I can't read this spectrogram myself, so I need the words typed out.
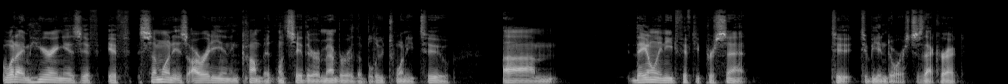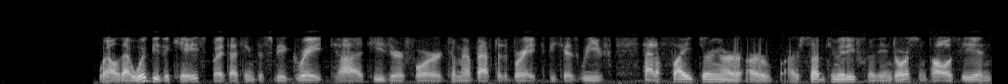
what I'm hearing is if if someone is already an incumbent, let's say they're a member of the Blue 22, um, they only need 50 percent to to be endorsed. Is that correct? Well, that would be the case, but I think this would be a great uh, teaser for coming up after the break because we've had a fight during our, our, our subcommittee for the endorsement policy, and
